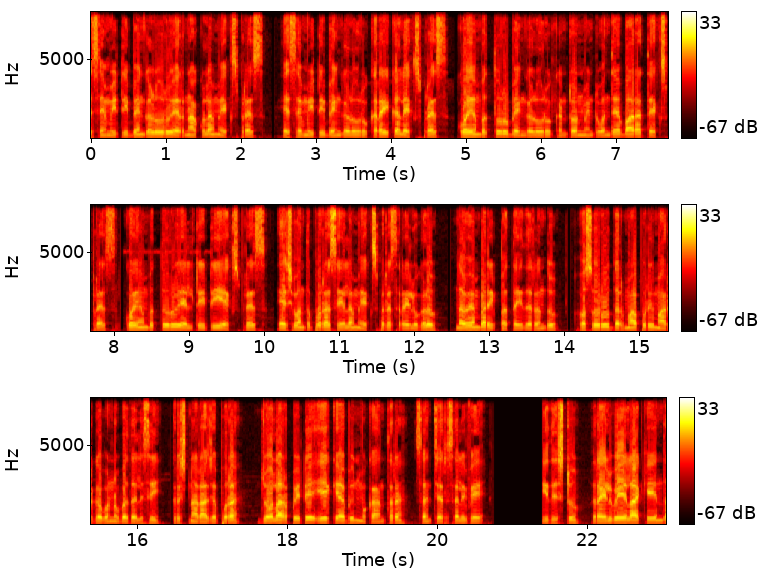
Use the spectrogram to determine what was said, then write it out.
SMET Bengaluru Ernakulam express, SMET Bengaluru Karaikal express, Coimbatore Bengaluru cantonment Vande Bharat express, Coimbatore LTT express, Yesvantpur Salem express ರೈಲುಗಳು ನವೆಂಬರ್ ಇಪ್ಪತ್ತೈದರಂದು ಹೊಸೂರು ಧರ್ಮಾಪುರಿ ಮಾರ್ಗವನ್ನು ಬದಲಿಸಿ ಕೃಷ್ಣರಾಜಪುರ, ಜೋಲಾರ್ಪೇಟೆ ಎ ಕ್ಯಾಬಿನ್ ಮುಖಾಂತರ ಸಂಚರಿಸಲಿವೆ. ಇದಿಷ್ಟು ರೈಲ್ವೆ ಇಲಾಖೆಯಿಂದ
